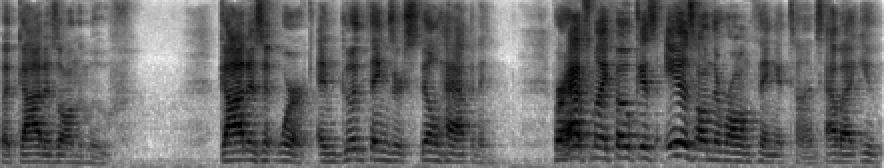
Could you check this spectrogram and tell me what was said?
but God is on the move. God is at work, and good things are still happening. Perhaps my focus is on the wrong thing at times. How about you?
